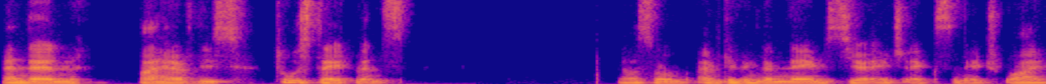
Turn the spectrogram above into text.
And then I have these two statements. so I'm giving them names here, hx and hy.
